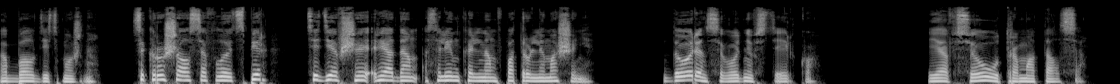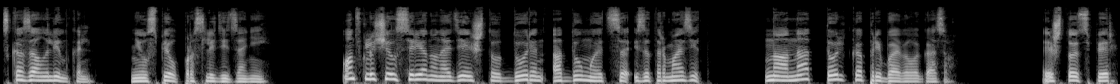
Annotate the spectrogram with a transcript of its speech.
«Обалдеть можно», — сокрушался Флойд Спир, сидевший рядом с Линкольном в патрульной машине. «Дорин сегодня в стельку». «Я все утро мотался», — сказал Линкольн. Не успел проследить за ней. Он включил сирену, надеясь, что Дорин одумается и затормозит. Но она только прибавила газу. «И что теперь?»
